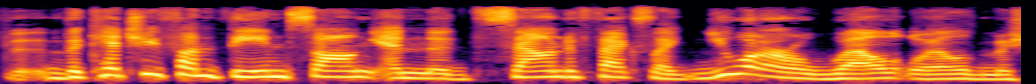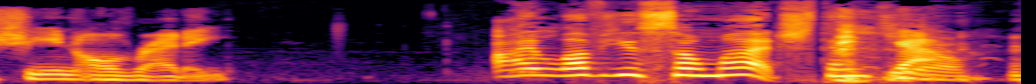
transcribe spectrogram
the, the catchy, fun theme song and the sound effects, like you are a well-oiled machine already. I love you so much. Thank you. Yeah.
